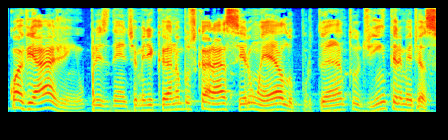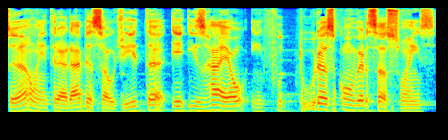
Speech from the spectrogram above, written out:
Com a viagem, o presidente americano buscará ser um elo, portanto, de intermediação entre a Arábia Saudita e Israel em futuras conversações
